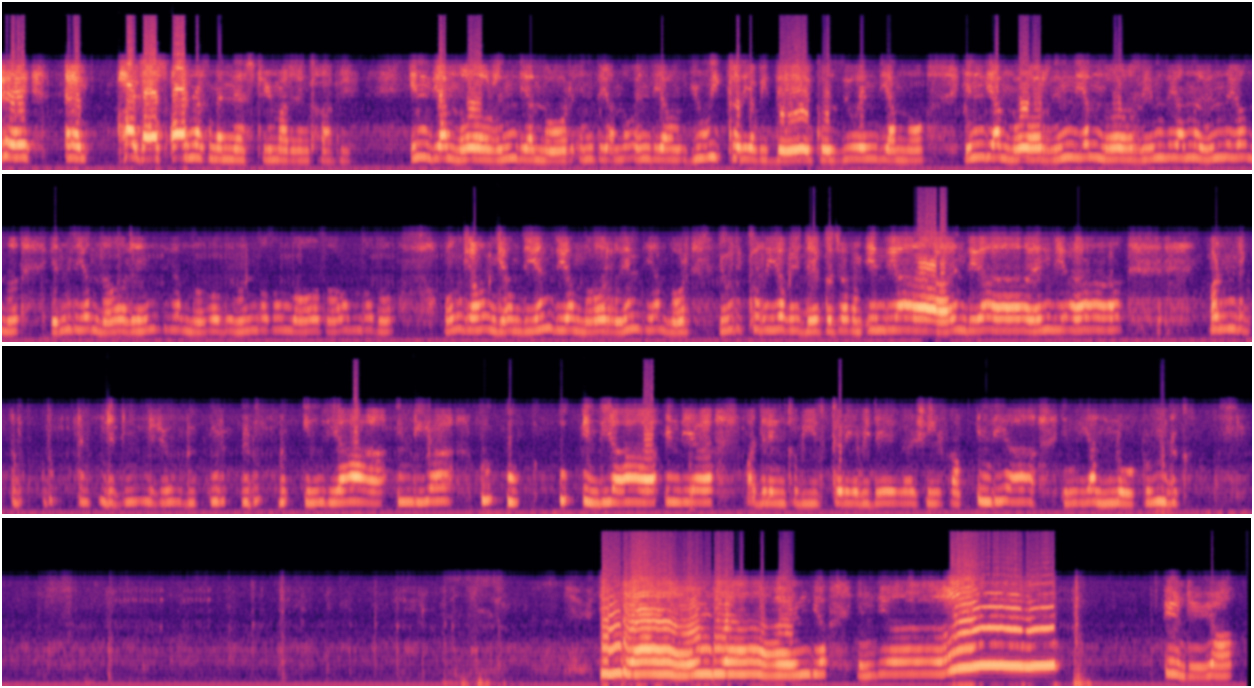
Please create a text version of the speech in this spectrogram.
Hey, um, hi guys, I'd recommend this to you, Madeline Kerbey. Indian or Indian or Indian or Indian, you eat curry every day because you Indian or Indian or Indian or Indian or Indian or Indian or Indian or Indian Indian or Indian or you eat curry every day because you're from India, India, India. India, India, ooh, ooh, ooh, India, India. Madeline Kabir's career with there. She's from India, India, no, to India, India, India, India, India.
